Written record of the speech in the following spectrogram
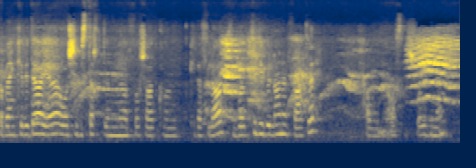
طبعا كبداية أول شي بستخدم فرشاة تكون كذا فلات ببتدي باللون الفاتح. أحاول أوصل شوي هنا.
